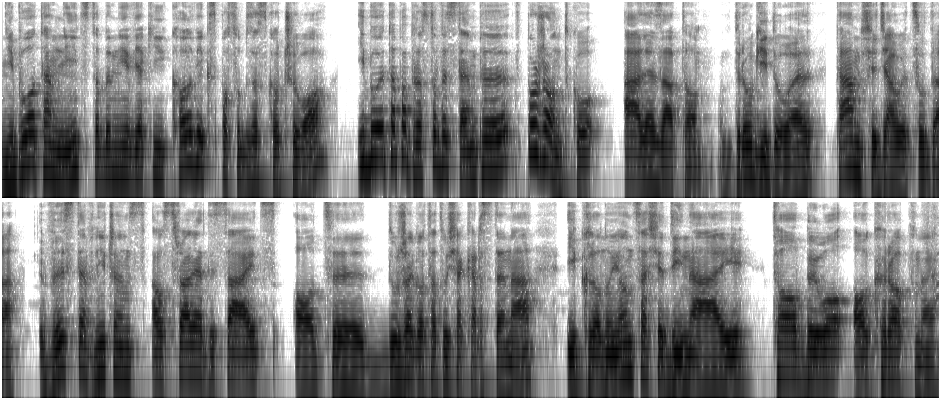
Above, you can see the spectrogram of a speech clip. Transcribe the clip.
Nie było tam nic, co by mnie w jakikolwiek sposób zaskoczyło. I były to po prostu występy w porządku. Ale za to drugi duel, tam się działy cuda. Występ niczym z Australia Decides od y, dużego tatusia Karstena i klonująca się Deny, to było okropne.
